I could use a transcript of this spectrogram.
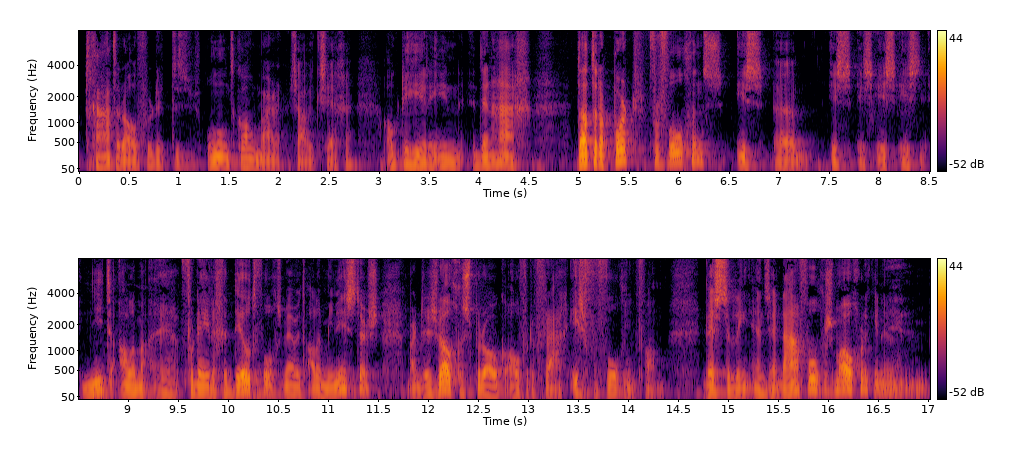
het gaat erover, het is onontkoombaar zou ik zeggen, ook de heren in Den Haag. Dat rapport vervolgens is, eh, is, is, is, is niet allemaal eh, volledig gedeeld volgens mij met alle ministers. Maar er is wel gesproken over de vraag: is vervolging van Westerling en zijn navolgers mogelijk in een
